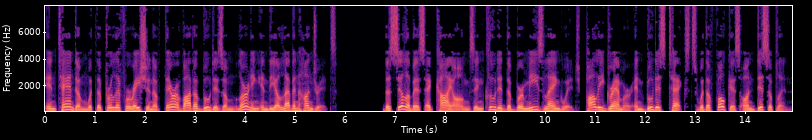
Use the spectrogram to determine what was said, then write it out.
in tandem with the proliferation of Theravada Buddhism learning in the 1100s. The syllabus at Kyongs included the Burmese language, Pali grammar and Buddhist texts with a focus on discipline,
